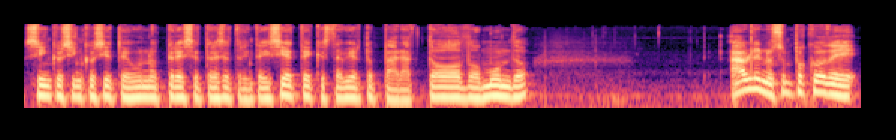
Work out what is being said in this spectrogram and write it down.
5571 131337 que está abierto para todo mundo. Háblenos un poco de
